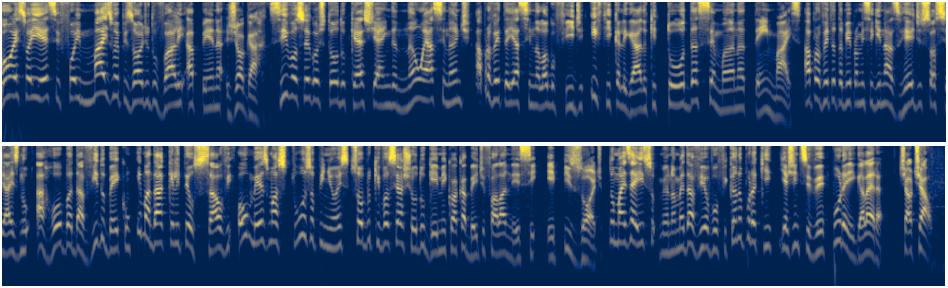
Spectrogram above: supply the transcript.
Bom, é isso aí. Esse foi mais um episódio do Vale a Pena Jogar. Se você gostou do cast e ainda não é assinante, aproveita e assina logo o feed e fica ligado que toda semana tem mais. Aproveita também para me seguir nas redes sociais no arroba Davidobacon e mandar aquele teu salve ou mesmo as tuas opiniões sobre o que você achou do game que eu acabei de falar nesse episódio. No mais é isso, meu nome é Davi, eu vou ficando por aqui e a gente se vê por aí, galera. Tchau, tchau.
